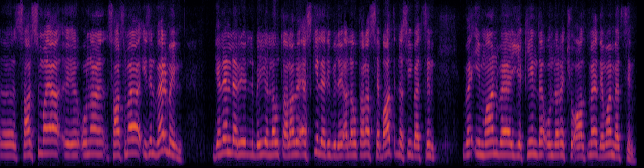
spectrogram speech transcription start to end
e, sarsmaya e, ona sarsmaya izin vermeyin. Gelenleri bile Allahu Teala ve eskileri bile Allahu Teala sebat nasip etsin ve iman ve yakin de onları çoğaltmaya devam etsin.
